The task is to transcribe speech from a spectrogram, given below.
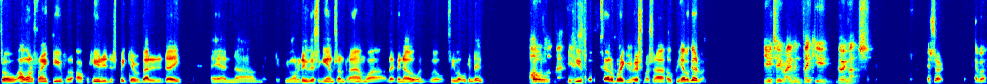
So I want to thank you for the opportunity to speak to everybody today. And um, if you want to do this again sometime, uh, let me know and we'll see what we can do. So. If you celebrate Yeah. Christmas, I hope you have a good one. You too, Raymond. Thank you very much. Yes, sir. Have a,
